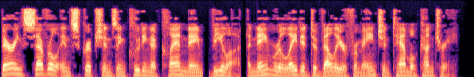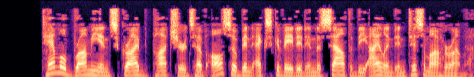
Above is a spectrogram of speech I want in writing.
bearing several inscriptions including a clan name, Vela, a name related to Velir from ancient Tamil country. Tamil Brahmi inscribed potsherds have also been excavated in the south of the island in Tissamaharama.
